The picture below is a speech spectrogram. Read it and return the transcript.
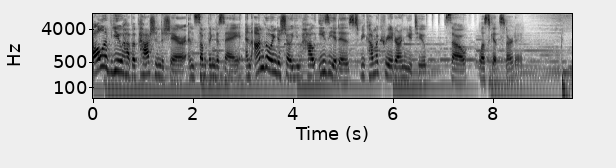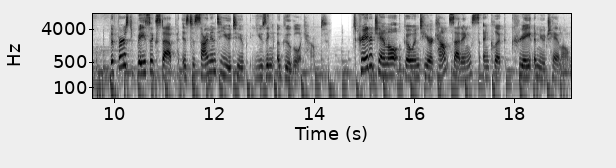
All of you have a passion to share and something to say, and I'm going to show you how easy it is to become a creator on YouTube. So let's get started. The first basic step is to sign into YouTube using a Google account. To create a channel, go into your account settings and click Create a New Channel.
